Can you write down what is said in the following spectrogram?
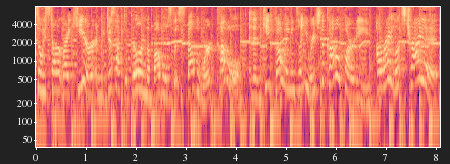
So we start right here and we just have to fill in the bubbles that spell the word cuddle. And then keep going until you reach the cuddle party. All right, let's try it.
